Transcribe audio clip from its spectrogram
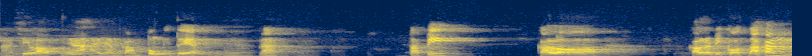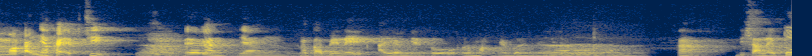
nasi lauknya ayam kampung gitu ya nah tapi kalau kalau di kota kan makannya KFC Ya. ya kan? Yang notabene ayamnya tuh lemaknya banyak. Nah di sana itu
